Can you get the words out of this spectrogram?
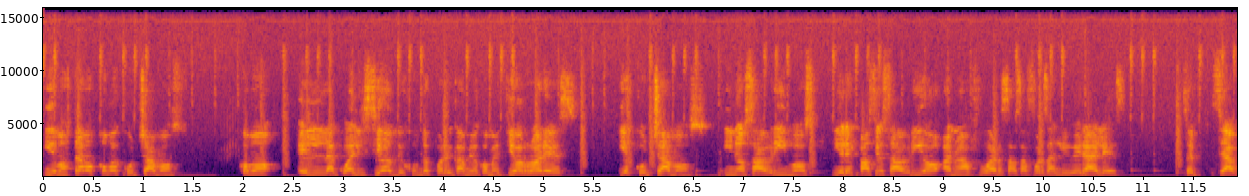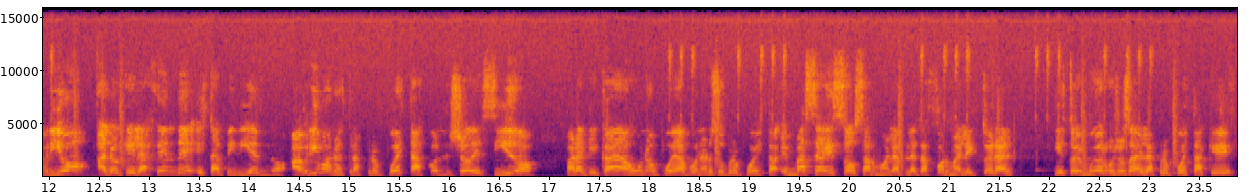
Y demostramos cómo escuchamos. Cómo la coalición de Juntos por el Cambio cometió errores y escuchamos y nos abrimos y el espacio se abrió a nuevas fuerzas, a fuerzas liberales. Se, abrió a lo que la gente está pidiendo. Abrimos nuestras propuestas con yo decido para que cada uno pueda poner su propuesta. En base a eso se armó la plataforma electoral y estoy muy orgullosa de las propuestas que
